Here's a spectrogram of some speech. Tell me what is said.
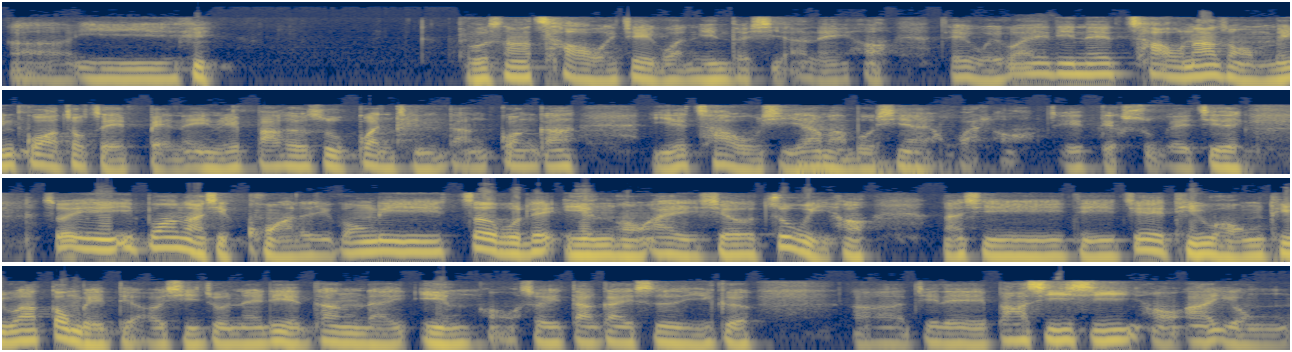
啊，伊。无啥草的这原因就是安尼吼，这为我恁咧草那种免挂足侪遍的，因为百合树灌真重，灌甲伊咧草有时啊嘛无啥会发吼，这特殊的这个，所以一般若是看就是讲你作物咧用吼，爱小注意吼，若是伫这抽风抽啊挡袂掉的时阵呢，你会当来用吼，所以大概是一个啊，这个巴西西吼，啊用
